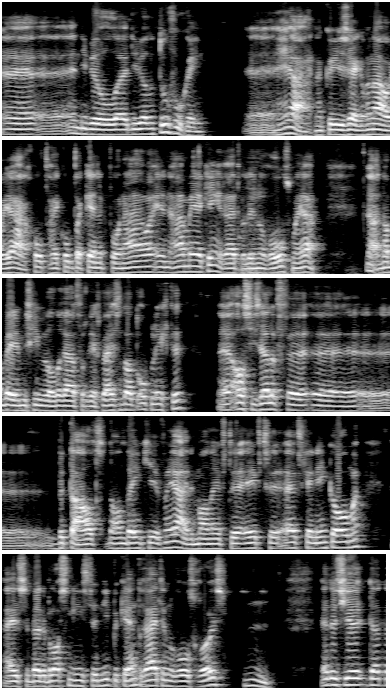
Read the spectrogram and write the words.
en die wil, die wil een toevoeging. ja, dan kun je zeggen van nou ja, god, hij komt daar kennelijk voor in aanmerking. Rijdt wel in een Rolls, maar ja, nou, dan ben je misschien wel de Raad van de Rechtsbijstand aan het oplichten. Uh, als hij zelf uh, uh, betaalt, dan denk je van ja, de man heeft, heeft, heeft geen inkomen. Hij is bij de Belastingdienst niet bekend, rijdt in een Rolls Royce. Hmm. dus je, dat,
